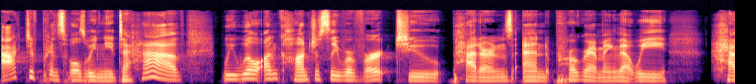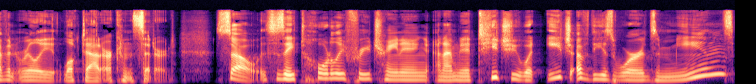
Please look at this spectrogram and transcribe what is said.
active principles we need to have, we will unconsciously revert to patterns and programming that we haven't really looked at or considered. So, this is a totally free training, and I'm going to teach you what each of these words means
